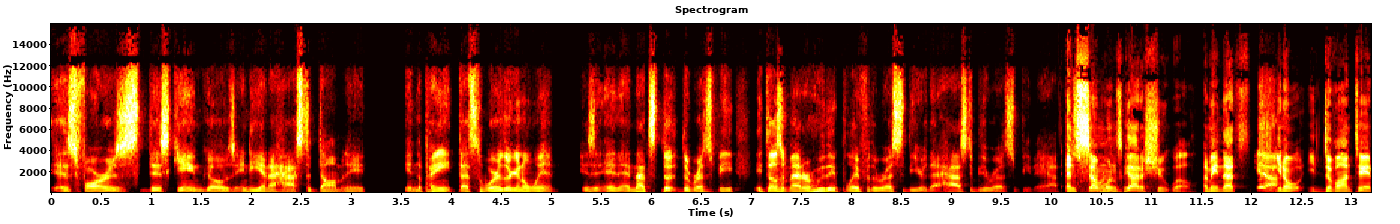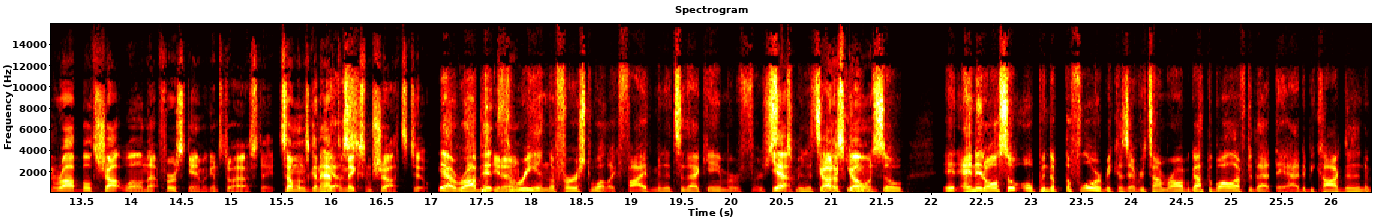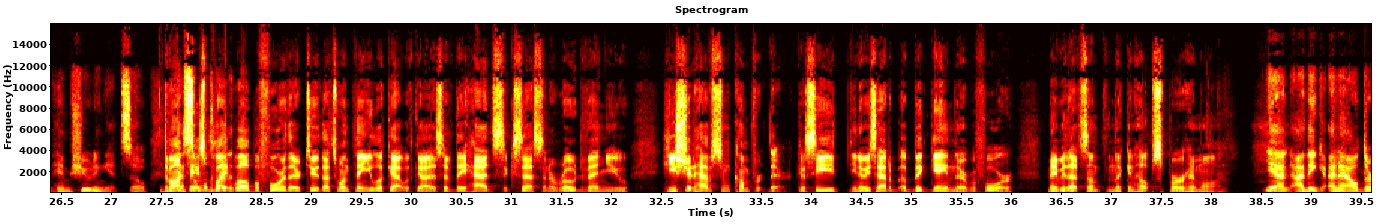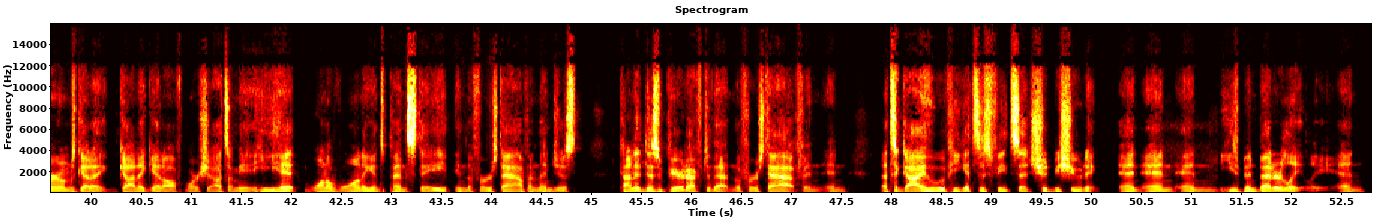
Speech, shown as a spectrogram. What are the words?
as far as this game goes, Indiana has to dominate in the paint. That's where they're going to win. Is and, and that's the the recipe. It doesn't matter who they play for the rest of the year. That has to be the recipe. They have to and score in the someone's got to shoot well. I mean, that's Yeah. you know, Devonte and Rob both shot well in that first game against Ohio State. Someone's going to have Yes. to make some shots too. Yeah, Rob hit you know? three in the first what like five minutes of that game or, or six Yeah, minutes. got of that us game. going. So it and it also opened up the floor because every time Rob got the ball after that, they had to be cognizant of him shooting it. So yeah, Devonte's someone's played well before there too. That's one thing you look at with guys. Have they had success in a road venue? He should have some comfort there because he, you know, he's had a, a big game there before. Maybe that's something that can help spur him on. Yeah, and I think and Al Durham's got to got to get off more shots. I mean, he hit one of one against Penn State in the first half, and then just kind of disappeared after that in the first half. And and that's a guy who, if he gets his feet set, should be shooting. And and and he's been better lately, and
